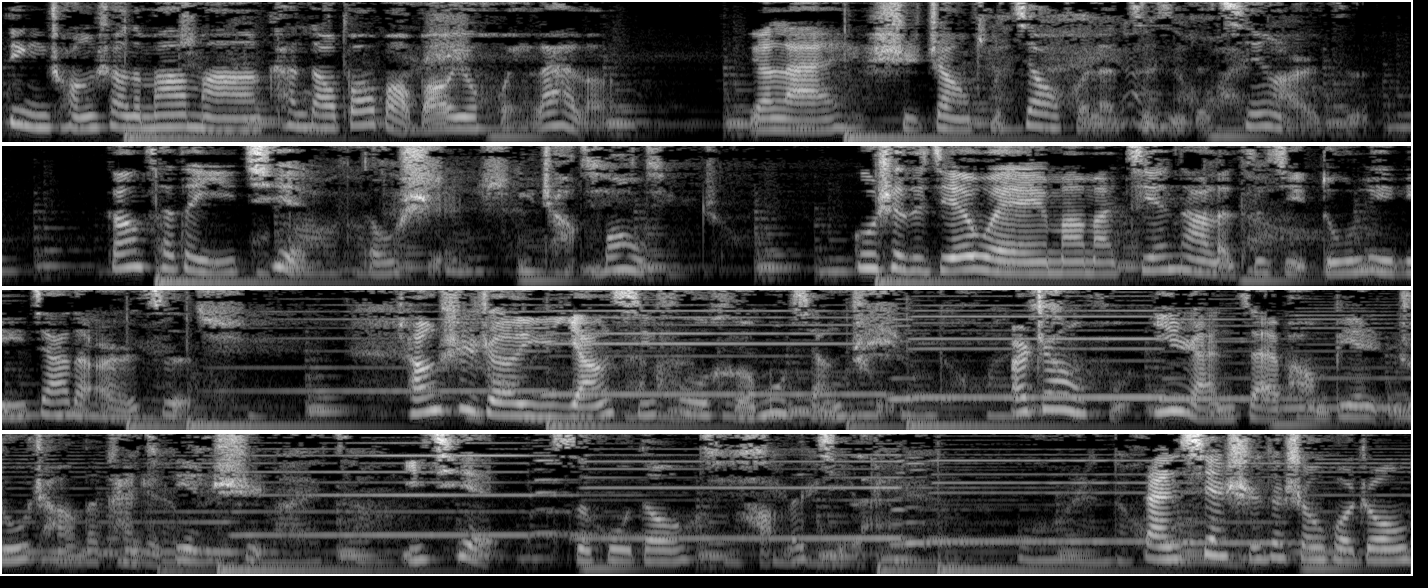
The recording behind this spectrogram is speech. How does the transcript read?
病床上的妈妈看到包宝宝又回来了，原来是丈夫叫回了自己的亲儿子。刚才的一切都是一场梦。故事的结尾，妈妈接纳了自己独立离家的儿子，尝试着与杨媳妇和睦相处，而丈夫依然在旁边如常的看着电视。一切似乎都好了起来，但现实的生活中，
